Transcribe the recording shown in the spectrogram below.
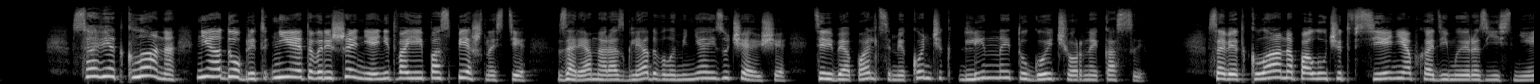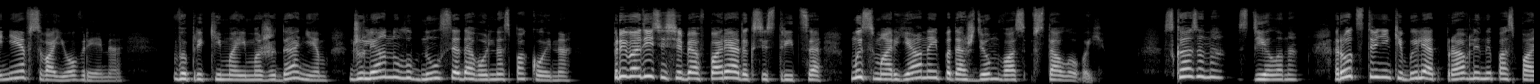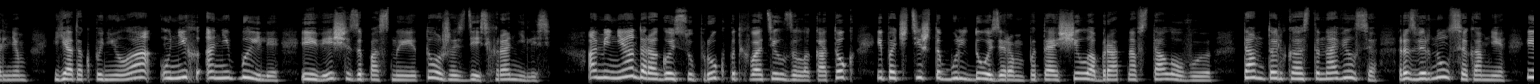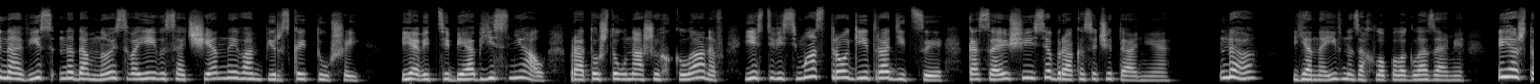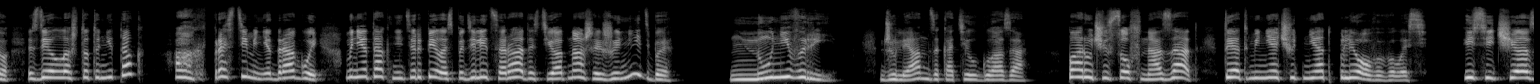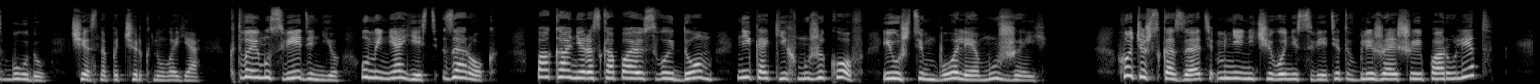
«Совет клана не одобрит ни этого решения, ни твоей поспешности!» Заряна разглядывала меня изучающе, теребя пальцами кончик длинной тугой черной косы. «Совет клана получит все необходимые разъяснения в свое время». Вопреки моим ожиданиям, Джулиан улыбнулся довольно спокойно. «Приводите себя в порядок, сестрица. Мы с Марьяной подождем вас в столовой». Сказано, сделано. Родственники были отправлены по спальням. Я так поняла, у них они были, и вещи запасные тоже здесь хранились. А меня дорогой супруг подхватил за локоток и почти что бульдозером потащил обратно в столовую. Там только остановился, развернулся ко мне и навис надо мной своей высоченной вампирской тушей — я ведь тебе объяснял про то, что у наших кланов есть весьма строгие традиции, касающиеся бракосочетания. Да, я наивно захлопала глазами. Я что, сделала что-то не так? Ах, прости меня, дорогой, мне так не терпелось поделиться радостью от нашей женитьбы. Ну не ври. Джулиан закатил глаза. Пару часов назад ты от меня чуть не отплевывалась. И сейчас буду, честно подчеркнула я. К твоему сведению, у меня есть зарок. Пока не раскопаю свой дом, никаких мужиков, и уж тем более мужей. Хочешь сказать, мне ничего не светит в ближайшие пару лет?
